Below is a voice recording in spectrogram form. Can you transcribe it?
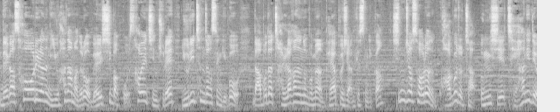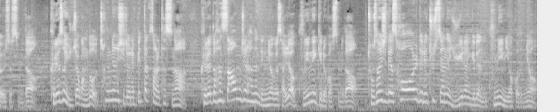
내가 서얼이라는 이유 하나만으로 멸시받고 사회 진출에 유리천장 생기고 나보다 잘 나가는 놈 보면 배 아프지 않겠습니까? 심지어 서얼은 과거조차 응시에 제한이 되어 있었습니다. 그래서 유자광도 청년 시절에 삐딱선을 탔으나 그래도 한 싸움질 하는 능력을 살려 군인의 길을 걷습니다. 조선시대 서얼들이 출세하는 유일한 길은 군인이었거든요.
